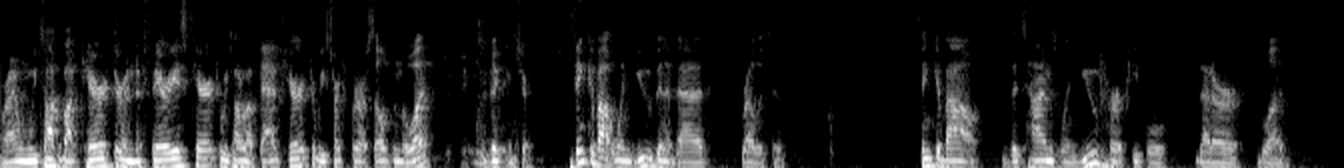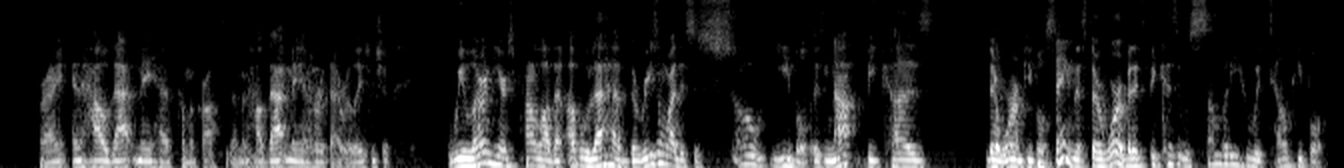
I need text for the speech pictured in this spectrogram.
Right? When we talk about character and nefarious character, we talk about bad character, we start to put ourselves in the what? The victim chair. Think about when you've been a bad relative. Think about the times when you've hurt people that are blood, right? And how that may have come across to them and how that may have hurt that relationship. We learn here, subhanAllah, that Abu Lahab, the reason why this is so evil is not because there weren't people saying this, there were, but it's because it was somebody who would tell people,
